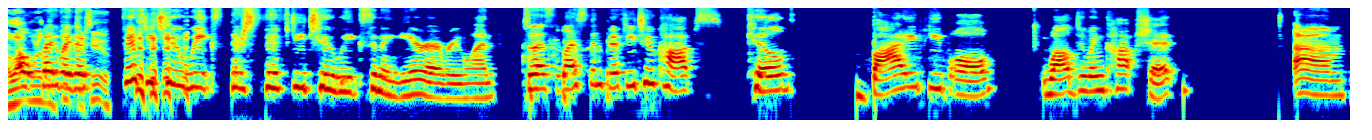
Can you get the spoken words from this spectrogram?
A lot oh, more by than the way, there's 52. 52 weeks. There's 52 weeks in a year, everyone. So that's less than 52 cops killed by people while doing cop shit. Um,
